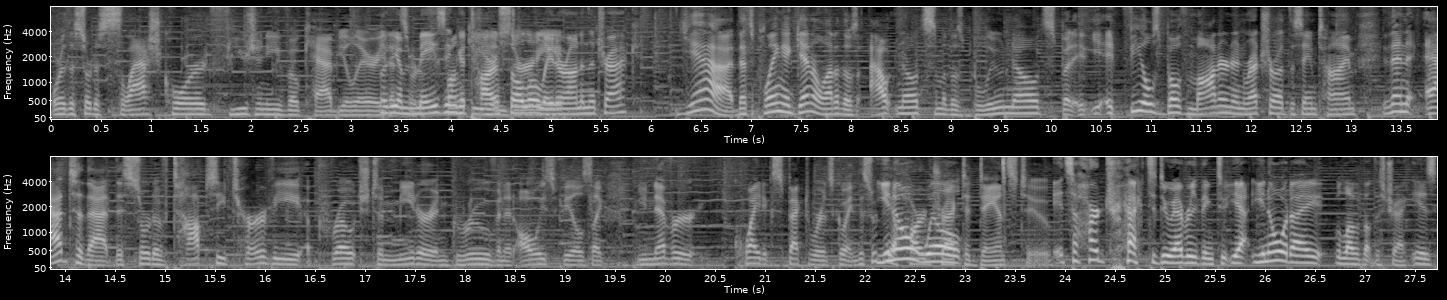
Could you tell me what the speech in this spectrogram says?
or the sort of slash chord fusiony vocabulary, or the that's sort of amazing guitar solo later on in the track. Yeah, that's playing again a lot of those out notes, some of those blue notes, but it, it feels both modern and retro at the same time. Then add to that this sort of topsy turvy approach to meter and groove, and it always feels like you never quite expect where it's going. This would You be know, a hard Will- track to dance to. It's a hard track to do everything to. Yeah, you know what I love about this track is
